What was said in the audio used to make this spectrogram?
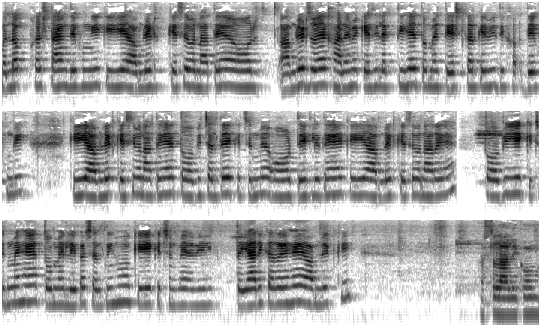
मतलब फ़र्स्ट टाइम देखूँगी कि ये आमलेट कैसे बनाते हैं और आमलेट जो है खाने में कैसी लगती है तो मैं टेस्ट करके भी देखूँगी कि ये आमलेट कैसी बनाते हैं। तो अभी चलते हैं किचन में और देख लेते हैं कि ये आमलेट कैसे बना रहे हैं। तो अभी ये किचन में है तो मैं लेकर चलती हूँ कि ये किचन में अभी तैयारी कर रहे हैं आमलेट की। असलकुम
